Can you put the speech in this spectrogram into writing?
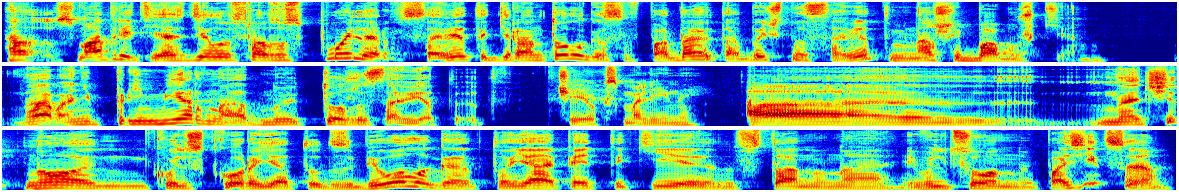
А, Смотрите, я сделаю сразу спойлер. Советы геронтолога совпадают обычно с советами нашей бабушки. Да, они примерно одно и то же советуют. Чаек с малиной. А, значит, но, коль скоро я тут за биолога, то я опять-таки встану на эволюционную позицию.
